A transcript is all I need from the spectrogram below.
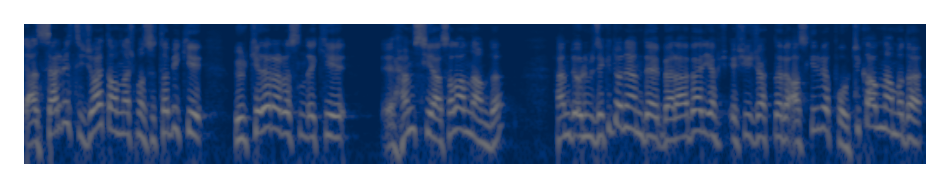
yani serbest ticaret anlaşması tabii ki ülkeler arasındaki e, hem siyasal anlamda hem de önümüzdeki dönemde beraber yaş- yaşayacakları askeri ve politik anlamda da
